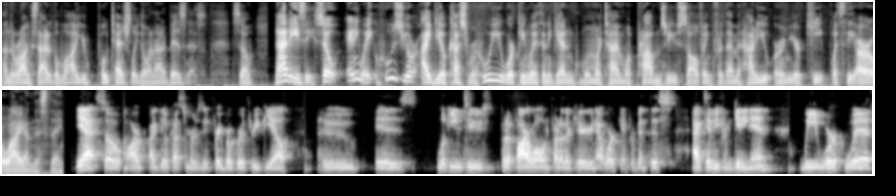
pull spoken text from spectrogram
on the wrong side of the law, you're potentially going out of business. So, not easy. So, anyway, who's your ideal customer? Who are you working with? And again, one more time, what problems are you solving for them and how do you earn your keep? What's the ROI on this thing? Yeah, so our ideal customer is a freight broker 3PL who is looking to put a firewall in front of their carrier network and prevent this activity from getting in. We work with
